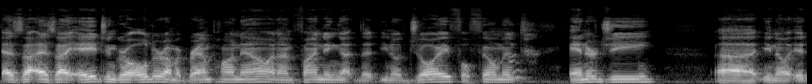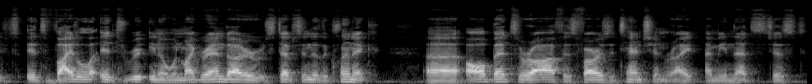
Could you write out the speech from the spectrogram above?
as as I age and grow older, I'm a grandpa now, and I'm finding that, that you know joy, fulfillment, energy, uh, you know, it's it's vital. It's you know, when my granddaughter steps into the clinic, uh, all bets are off as far as attention. Right? I mean, that's just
